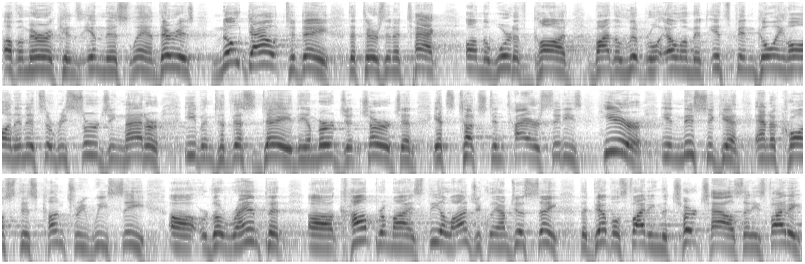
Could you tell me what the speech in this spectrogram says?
of Americans in this land. There is no doubt today that there's an attack on the Word of God by the liberal element. It's been going on and it's a resurging matter even to this day. The emergent church, and it's touched entire cities here in Michigan and across this country. We see uh, the rampant uh, compromise theologically. I'm just saying the devil's fighting the church house and he's fighting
